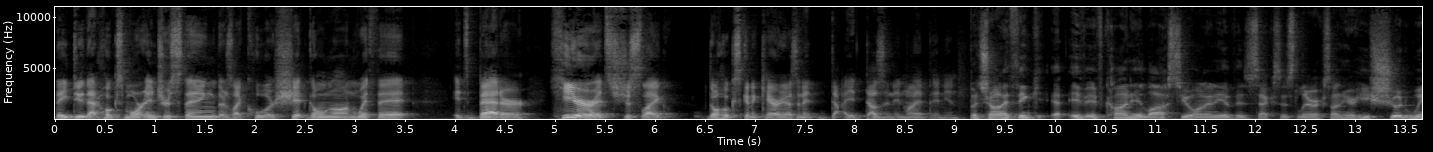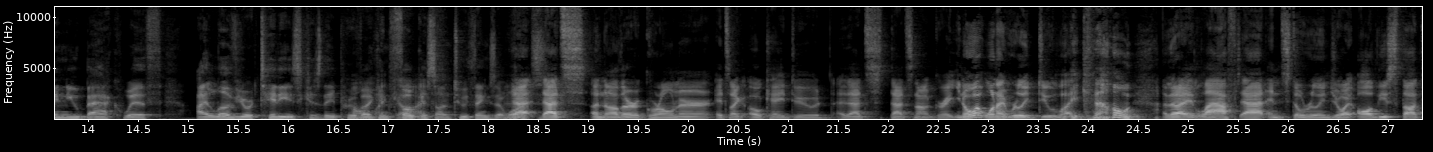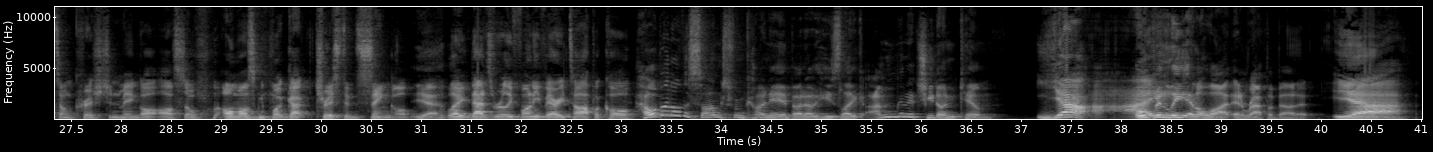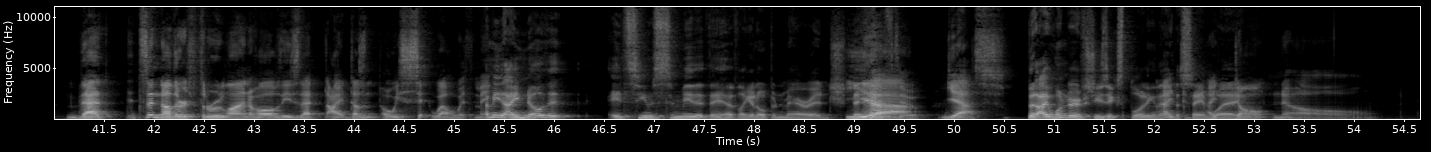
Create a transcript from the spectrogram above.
They do that hook's more interesting. There's like cooler shit going on with it. It's better. Here it's just like the hook's gonna carry us, and it it doesn't, in my opinion. But Sean, I think if, if Kanye lost you on any of his sexist lyrics on here, he should win you back with "I love your titties" because they prove Oh I can God. focus on two things at That once. that's another groaner. It's like, okay, dude, that's that's not great. You know what one I really do like though that I laughed at and still really enjoy? All these thoughts on Christian Mingle also almost what got Tristan single. Yeah. Like that's really funny, very topical. How about all the songs from Kanye about how he's like, "I'm gonna cheat on Kim" Yeah. I, openly and a lot and rap about it? Yeah. That it's another through line of all of these that I doesn't always sit well with me. I mean, I know that it seems to me that they have like an open marriage. They yeah. have to. Yes. But I wonder if she's exploiting that I the d- same I way. I don't know.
